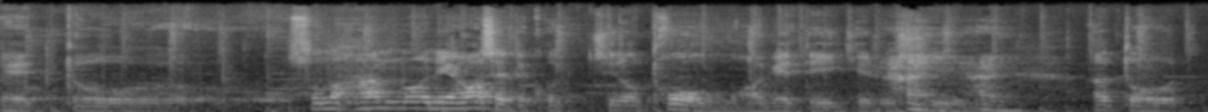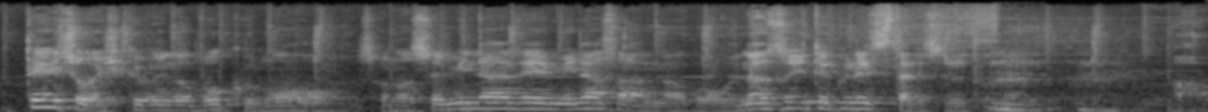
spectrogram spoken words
えっとその反応に合わせてこっちのトーンも上げていけるし、はいはい。あとテンション低めの僕もそのセミナーで皆さんがこううなずいてくれてたりするとね、うんうん。あ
